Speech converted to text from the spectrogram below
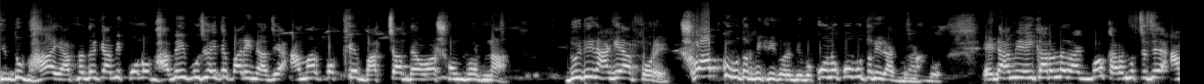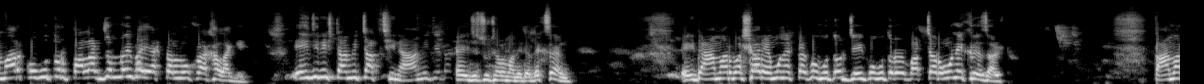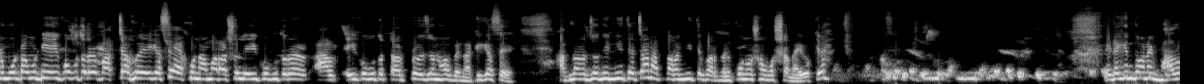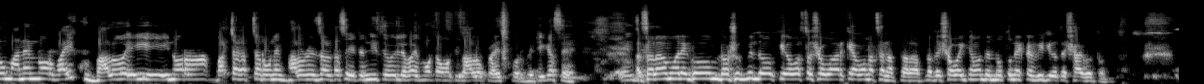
কিন্তু ভাই, আপনাদেরকে আমি কোনোভাবেই বুঝাইতে পারি না যে আমার পক্ষে বাচ্চা দেওয়া সম্ভব না। দুই দিন আগে আর পরে সব কবুতর বিক্রি করে দিব, কোনো কবুতরই রাখব না। এটা আমি এই কারণে রাখব, কারণ হচ্ছে যে আমার কবুতর পালার জন্যই ভাই একটা লোক রাখা লাগে। এই জিনিসটা আমি চাচ্ছি না। আমি এই যে চুঠাল মাদিটা, দেখছেন? এইটা আমার বাসার এমন একটা কবুতর, যেই কবুতরের বাচ্চার অনেক রেজাল্ট তা আমার মোটামুটি এই কবুতরের বাচ্চা হয়ে গেছে এখন আমার আসলে এই কবুতরের আর এই কবুতরটার প্রয়োজন হবে না ঠিক আছে? আপনারা যদি নিতে চান আপনারা নিতে পারবেন কোনো সমস্যা নাই ওকে? এটা কিন্তু অনেক ভালো মানের নর ভাই খুব ভালো এই এই নর বাচ্চা কাচ্চার অনেক ভালো রেজাল্ট আছে এটা নিতে হইলে ভাই মোটামুটি ভালো প্রাইস করবে ঠিক আছে? আসসালামু আলাইকুম দর্শকবৃন্দ কি অবস্থা সবার? কেমন আছেন আপনারা? আপনাদের সবাইকে আমাদের নতুন একটা ভিডিওতে স্বাগত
